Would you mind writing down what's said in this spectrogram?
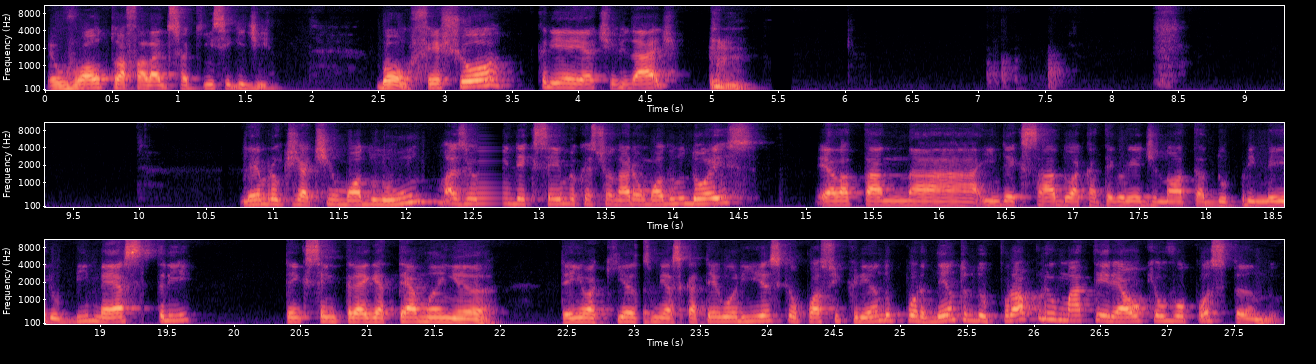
Eu volto a falar disso aqui em seguidinho. Bom, fechou, criei a atividade. Lembram que já tinha o módulo 1, mas eu indexei o meu questionário ao módulo 2. Ela está indexado a categoria de nota do primeiro bimestre, tem que ser entregue até amanhã. Tenho aqui as minhas categorias que eu posso ir criando por dentro do próprio material que eu vou postando,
